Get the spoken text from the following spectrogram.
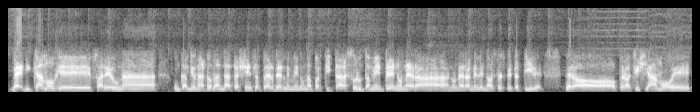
Beh, diciamo che fare una, un campionato d'andata senza perdere nemmeno una partita assolutamente non era, non era nelle nostre aspettative. Però, però, ci siamo e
